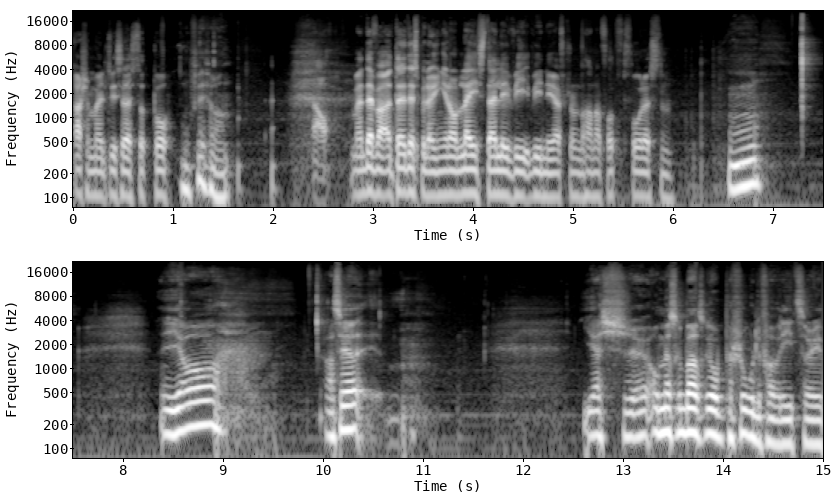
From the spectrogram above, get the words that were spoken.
kanske möjligtvis röstat på. Fy fan. Ja, men det, var, det, det spelar ingen roll. Stanley vi- vinner ju eftersom han har fått två röster. Mm. Ja... Alltså jag... jag... kö- Om jag ska bara ska vara personlig favorit så är det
